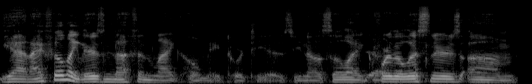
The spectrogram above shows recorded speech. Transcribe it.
yeah. and I feel like there's nothing like homemade tortillas, you know. So like Yeah. for the listeners, um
